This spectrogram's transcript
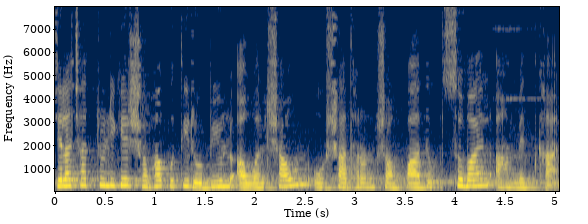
জেলা ছাত্রলীগের সভাপতি রবিউল আওয়াল শাউন ও সাধারণ সম্পাদক সোবায়েল আহমেদ খান।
